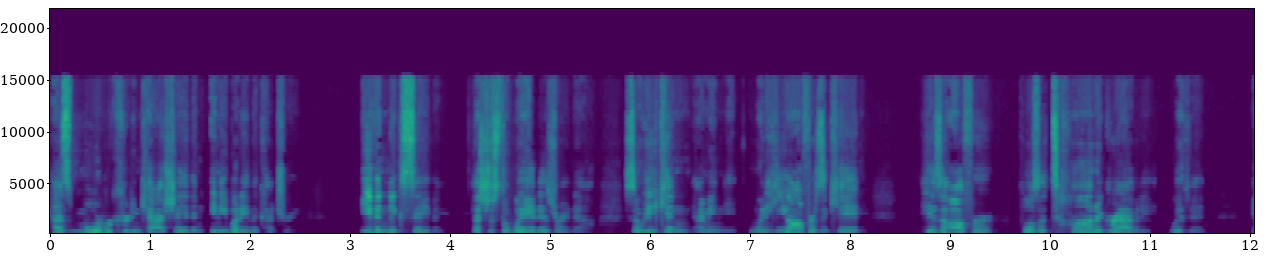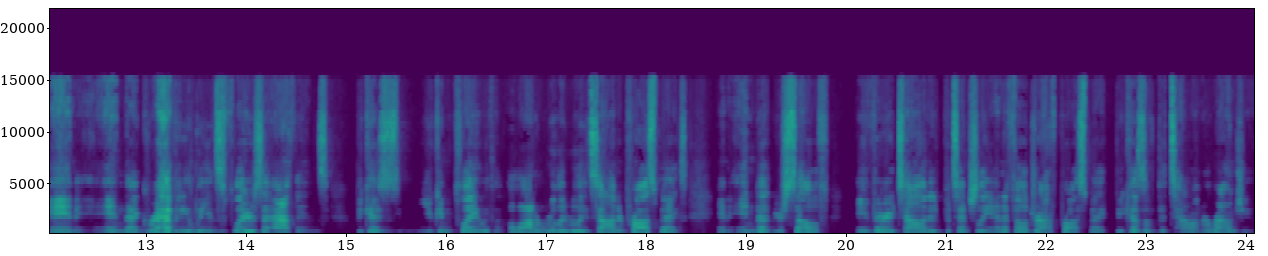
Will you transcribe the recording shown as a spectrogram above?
has more recruiting cachet than anybody in the country, even Nick Saban. That's just the way it is right now. So he can, I mean, when he offers a kid, his offer pulls a ton of gravity with it and and that gravity leads players to Athens because you can play with a lot of really really talented prospects and end up yourself a very talented potentially NFL draft prospect because of the talent around you.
